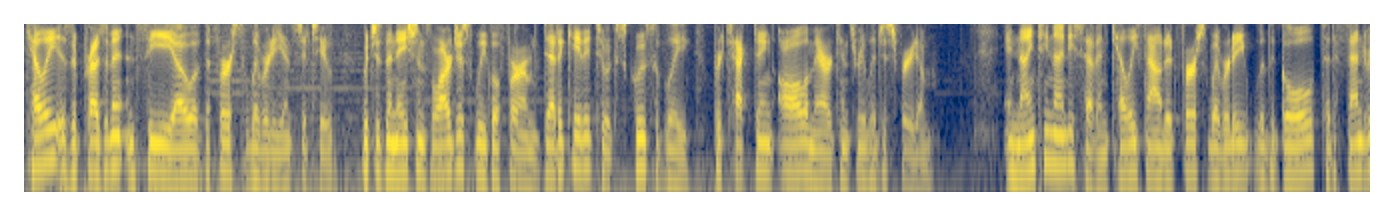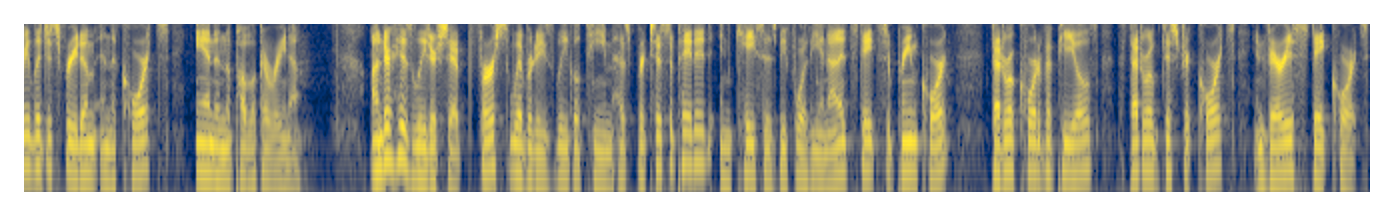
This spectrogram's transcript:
Kelly is the president and CEO of the First Liberty Institute, which is the nation's largest legal firm dedicated to exclusively protecting all Americans' religious freedom. In 1997, Kelly founded First Liberty with the goal to defend religious freedom in the courts and in the public arena. Under his leadership, First Liberty's legal team has participated in cases before the United States Supreme Court, Federal Court of Appeals, federal district courts, and various state courts,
